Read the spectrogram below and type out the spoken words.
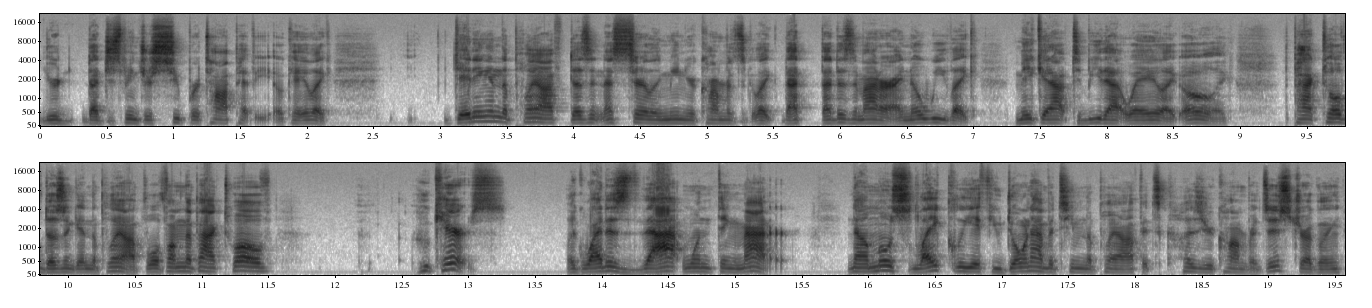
You're that just means you're super top heavy, okay? Like getting in the playoff doesn't necessarily mean your conference like that that doesn't matter. I know we like make it out to be that way like oh like the Pac-12 doesn't get in the playoff. Well, if I'm the Pac-12, who cares? Like why does that one thing matter? Now, most likely, if you don't have a team in the playoff, it's because your conference is struggling.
